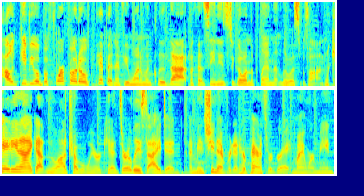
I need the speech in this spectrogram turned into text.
I'll give you a before photo of Pippin if you want to include that because he needs to go on the plan that Lewis was on. Well, Katie and I got in a lot of trouble when we were kids, or at least I did. I mean, she never did. Her parents were great. Mine were mean.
